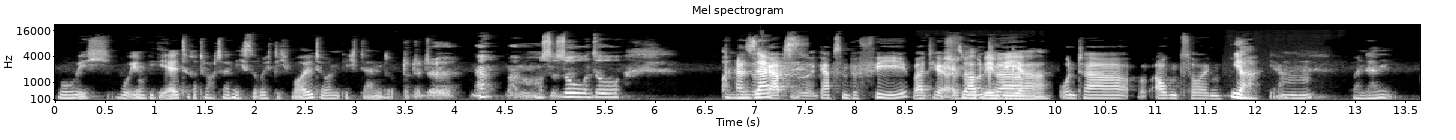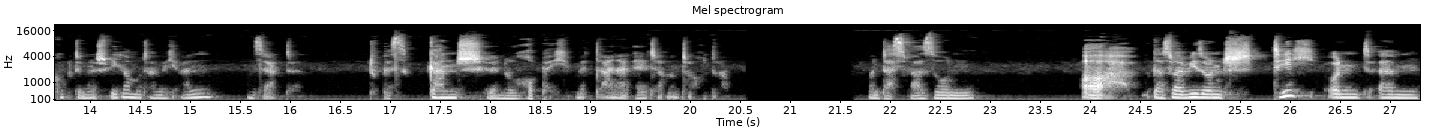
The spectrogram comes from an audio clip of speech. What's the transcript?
wo ich, wo irgendwie die ältere Tochter nicht so richtig wollte und ich dann so, na, man muss so und so. Und also gab's gab's ein Buffet, wart ihr also unter, ja. unter Augenzeugen? Ja, ja. Mhm. Und dann guckte meine Schwiegermutter mich an und sagte, du bist ganz schön ruppig mit deiner älteren Tochter. Und das war so ein, oh, das war wie so ein Stich und ähm,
